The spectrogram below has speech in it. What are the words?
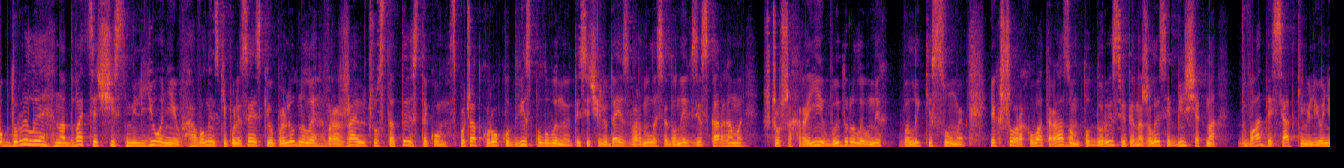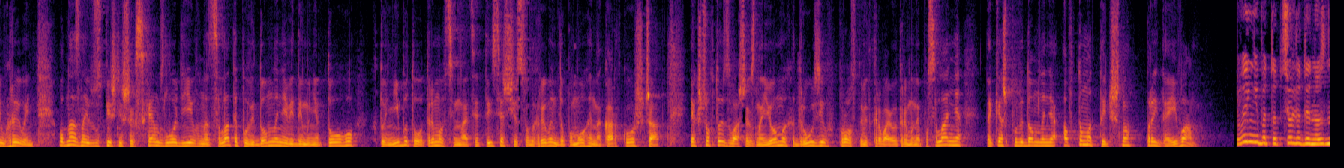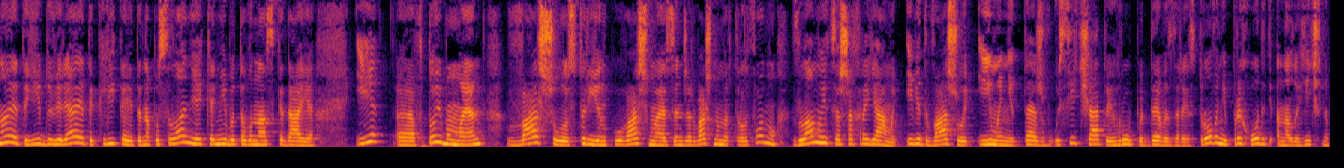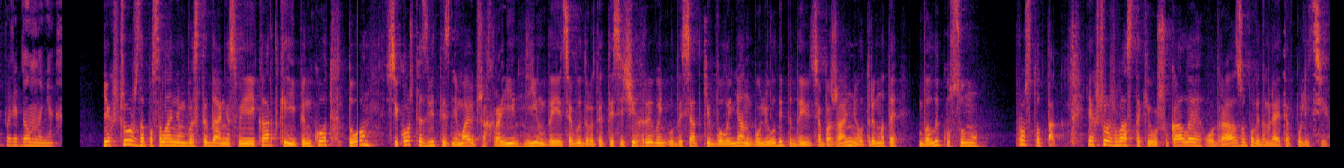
Обдурили на 26 мільйонів. Волинські поліцейські оприлюднили вражаючу статистику. З початку року 2,5 тисячі людей звернулися до них зі скаргами, що шахраї видурили у них великі суми. Якщо рахувати разом, то дурисвіти нажилися більш як на два десятки мільйонів гривень. Одна з найуспішніших схем злодіїв надсилати повідомлення від імені того, хто нібито отримав 17 тисяч 600 гривень допомоги на картку Ощад. Якщо хтось з ваших знайомих, друзів просто відкриває отримане посилання, таке ж повідомлення автоматично прийде і вам. Ви нібито цю людину знаєте, їй довіряєте, клікаєте на посилання, яке нібито вона скидає. І е, в той момент вашу сторінку, ваш месенджер, ваш номер телефону зламується шахраями, і від вашого імені теж в усі чати і групи, де ви зареєстровані, приходить аналогічне повідомлення. Якщо ж за посиланням ввести дані своєї картки і пін-код, то всі кошти звідти знімають шахраї. Їм вдається видурити тисячі гривень у десятків волинян, бо люди піддаються бажанню отримати велику суму просто так. Якщо ж вас таки ошукали, одразу повідомляйте в поліцію.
